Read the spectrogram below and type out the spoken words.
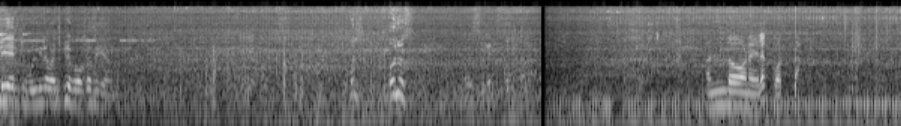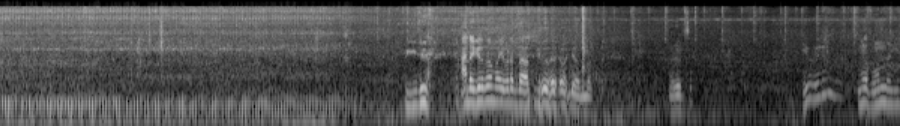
പുള്ളി ആയിരിക്കും പുള്ളിയുടെ വണ്ടിയിൽ ഫോക്കസ് ചെയ്യാം അണ്ടോണയിലെ കൊട്ട. അനുകൃതമായി ഇവിടെ വരാൻ വേണ്ടി വന്നു. നിങ്ങളെ ഫോൺ നോക്കി.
